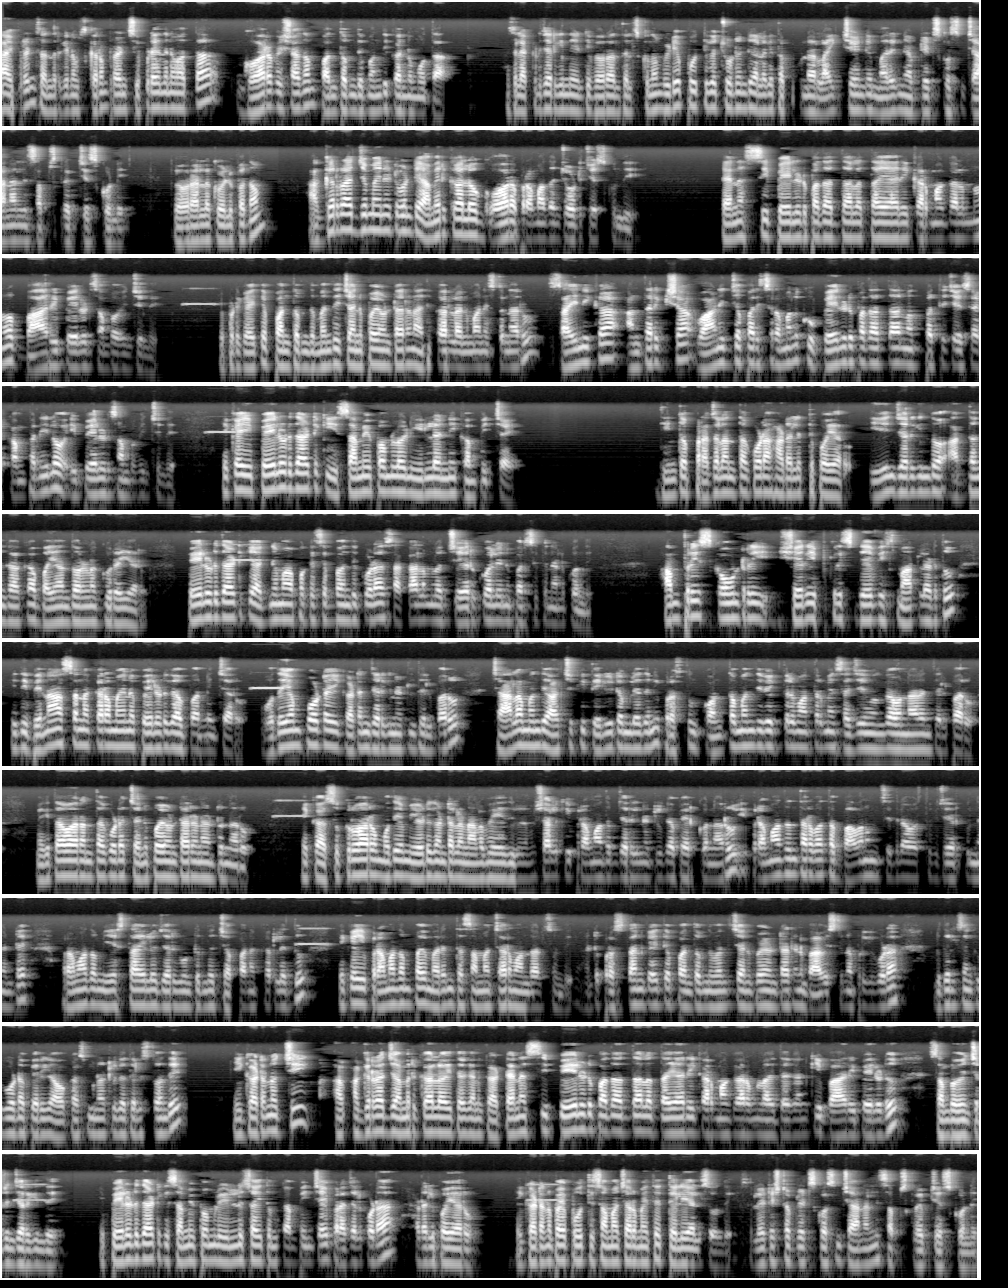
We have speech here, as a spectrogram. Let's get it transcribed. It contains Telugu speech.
హాయ్ ఫ్రెండ్స్ అందరికీ నమస్కారం. ఫ్రెండ్స్ ఇప్పుడైన వద్ద ఘోర విషాదం పంతొమ్మిది మంది కన్నుమూత అసలు ఎక్కడ జరిగింది ఏంటి వివరాలు తెలుసుకుందాం. వీడియో పూర్తిగా చూడండి అలాగే తప్పకుండా లైక్ చేయండి మరిన్ని అప్డేట్స్ కోసం ఛానల్ని సబ్స్క్రైబ్ చేసుకోండి. వివరాల్లోకి వెళ్ళిపోదాం. అగ్రరాజ్యమైనటువంటి అమెరికాలో ఘోర ప్రమాదం చోటు చేసుకుంది. టెనస్సీ పేలుడు పదార్థాల తయారీ కర్మాగారంలో భారీ పేలుడు సంభవించింది. ఇప్పటికైతే పంతొమ్మిది మంది చనిపోయి ఉంటారని అధికారులు అనుమానిస్తున్నారు. సైనిక అంతరిక్ష వాణిజ్య పరిశ్రమలకు పేలుడు పదార్థాలను ఉత్పత్తి చేసే కంపెనీలో ఈ పేలుడు సంభవించింది. ఇక ఈ పేలుడు దాటికి సమీపంలోని ఇళ్ళన్నీ కంపించాయి. దీంతో ప్రజలంతా కూడా హడలెత్తిపోయారు. ఏం జరిగిందో అర్థం కాక భయాందోళనకు గురయ్యారు. పేలుడు దాటికి అగ్నిమాపక సిబ్బంది కూడా సకాలంలో చేరుకోలేని పరిస్థితి నెలకొంది. Humphreys county sheriff Chris Davis మాట్లాడుతూ ఇది వినాశనకరమైన పేలుడుగా వర్ణించారు. ఉదయం పూట ఈ ఘటన జరిగినట్లు తెలిపారు. చాలామంది ఆచూకీ తెలియటం లేదని ప్రస్తుతం కొంతమంది వ్యక్తులు మాత్రమే సజీవంగా ఉన్నారని తెలిపారు. మిగతా వారంతా కూడా చనిపోయి ఉంటారని అంటున్నారు. ఇక శుక్రవారం ఉదయం ఏడు గంటల నలభై ఐదు నిమిషాలకి ప్రమాదం జరిగినట్లుగా పేర్కొన్నారు. ఈ ప్రమాదం తర్వాత భవనం శిథిలావస్థకు చేరుకుందంటే ప్రమాదం ఏ స్థాయిలో జరిగి ఉంటుందో చెప్పనక్కర్లేదు. ఇక ఈ ప్రమాదంపై మరింత సమాచారం అందాల్సింది. అంటే ప్రస్తుతానికైతే పంతొమ్మిది మంది చనిపోయి ఉంటారని భావిస్తున్నప్పటికీ కూడా మృతుల సంఖ్య కూడా పెరిగే అవకాశం ఉన్నట్లుగా తెలుస్తోంది. ఈ ఘటన వచ్చి అగ్రరాజ్య అమెరికాలో అయితే కనుక టెనస్సీ పేలుడు పదార్థాల తయారీ కర్మాగారంలో అయితే కనుక భారీ పేలుడు సంభవించడం జరిగింది. ఈ పేలుడు దాటికి సమీపంలో ఇల్లు సైతం కంపించాయి ప్రజలు కూడా హడలిపోయారు. ఈ ఘటనపై పూర్తి సమాచారం అయితే తెలియాల్సి ఉంది. లేటెస్ట్ అప్డేట్స్ కోసం ఛానల్ని సబ్స్క్రైబ్ చేసుకోండి.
